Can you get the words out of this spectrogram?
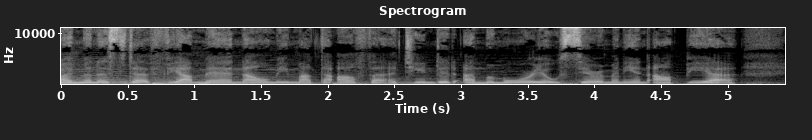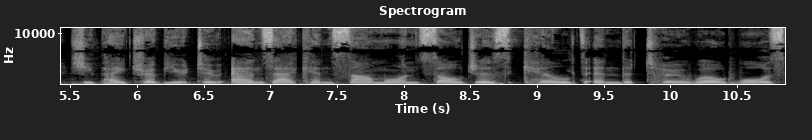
Prime Minister Fiame Naomi Mata'afa attended a memorial ceremony in Apia. She paid tribute to Anzac and Samoan soldiers killed in the two world wars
